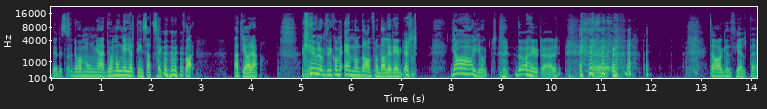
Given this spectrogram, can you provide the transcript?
Det är det Så du har många, du har många hjälteinsatser kvar att göra. Kul också, det kommer en om dagen från Dalle Redgert. Jag har gjort Då har jag gjort det här. Dagens hjälte.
